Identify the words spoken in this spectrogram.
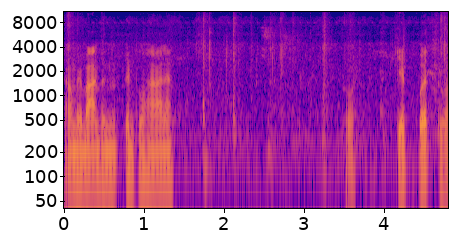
ทางแม่บ้านเป็นเป็นผู้หานะโถ่เก็บเบิดตัว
